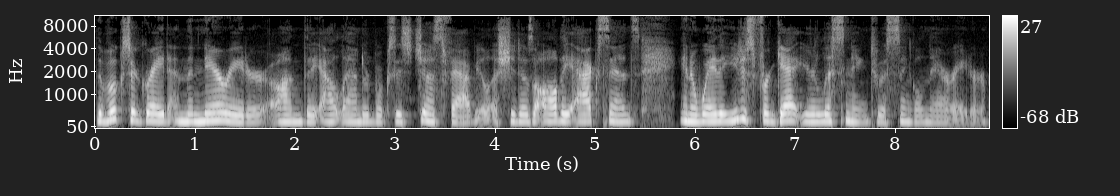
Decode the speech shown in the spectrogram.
The books are great and the narrator on the Outlander books is just fabulous. She does all the accents in a way that you just forget you're listening to a single narrator.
